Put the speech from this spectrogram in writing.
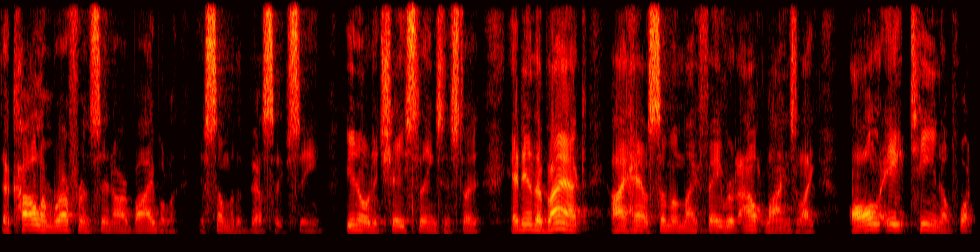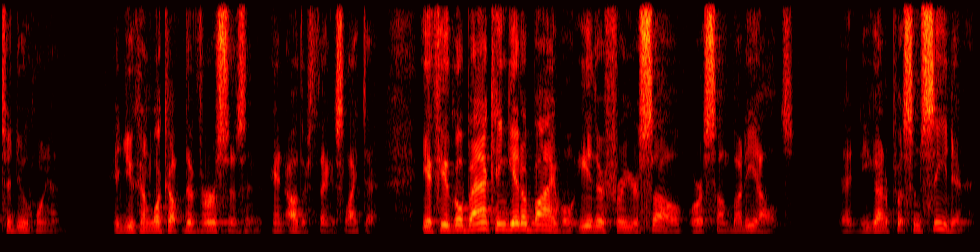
the column reference in our Bible is some of the best they've seen. You know, to chase things and study. And in the back, I have some of my favorite outlines, like all 18 of what to do when. And you can look up the verses and, and other things like that. If you go back and get a Bible, either for yourself or somebody else, then you got to put some seed in it.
